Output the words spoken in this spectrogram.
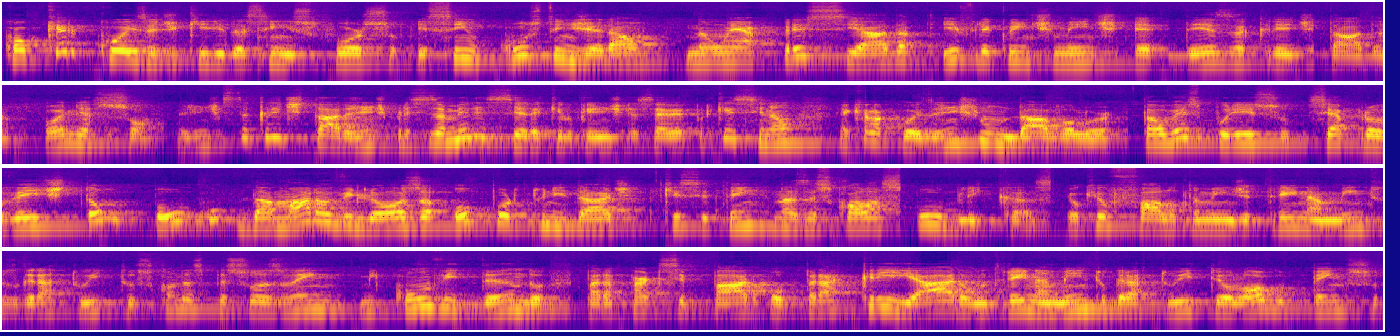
Qualquer coisa adquirida sem esforço e sem o custo em geral não é apreciada e frequentemente é desacreditada. Olha só, a gente precisa acreditar, a gente precisa merecer aquilo que a gente recebe, porque senão é aquela coisa, a gente não dá valor. Talvez por isso se aproveite tão pouco da maravilhosa oportunidade que se tem nas escolas públicas. É o que eu falo também de treinamentos gratuitos. Quando as pessoas vêm me convidando para participar ou para criar um treinamento gratuito, eu logo penso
